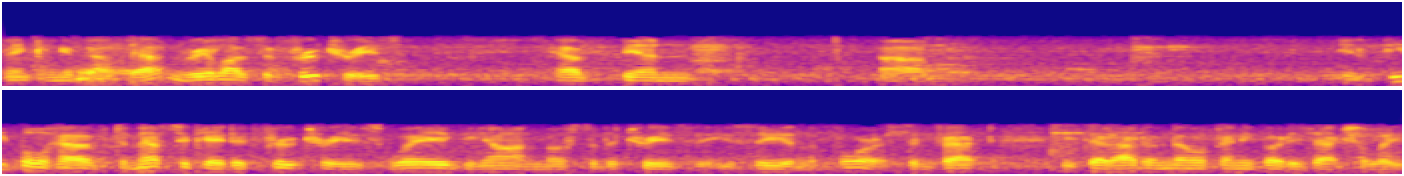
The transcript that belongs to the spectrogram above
thinking about that and realized that fruit trees have been um, people have domesticated fruit trees way beyond most of the trees that you see in the forest. In fact, he said, I don't know if anybody's actually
